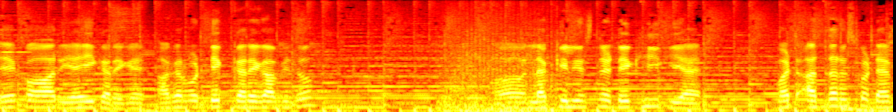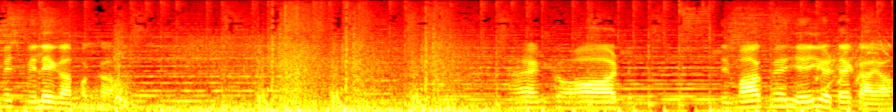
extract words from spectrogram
एक और यही करेंगे। अगर वो डिग करेगा अभी तो। लकीली उसने डिग ही किया है। बट अंदर उसको डैमेज मिलेगा पक्का। गॉड दिमाग में यही अटैक आया।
